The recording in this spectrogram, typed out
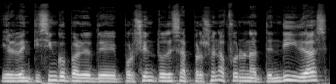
y el 25% de, esas personas fueron atendidas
